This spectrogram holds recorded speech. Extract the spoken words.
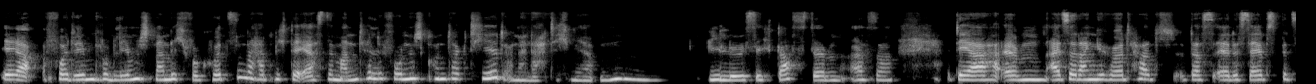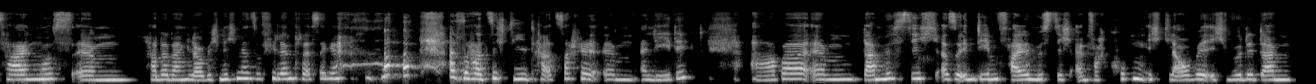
Ja, vor dem Problem stand ich vor kurzem. Da hat mich der erste Mann telefonisch kontaktiert und dann dachte ich mir, hm, wie löse ich das denn? Also der, ähm, als er dann gehört hat, dass er das selbst bezahlen muss, ähm, hat er dann, glaube ich, nicht mehr so viel Interesse gehabt. also hat sich die Tatsache ähm, erledigt. Aber ähm, da müsste ich, also in dem Fall müsste ich einfach gucken. Ich glaube, ich würde dann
